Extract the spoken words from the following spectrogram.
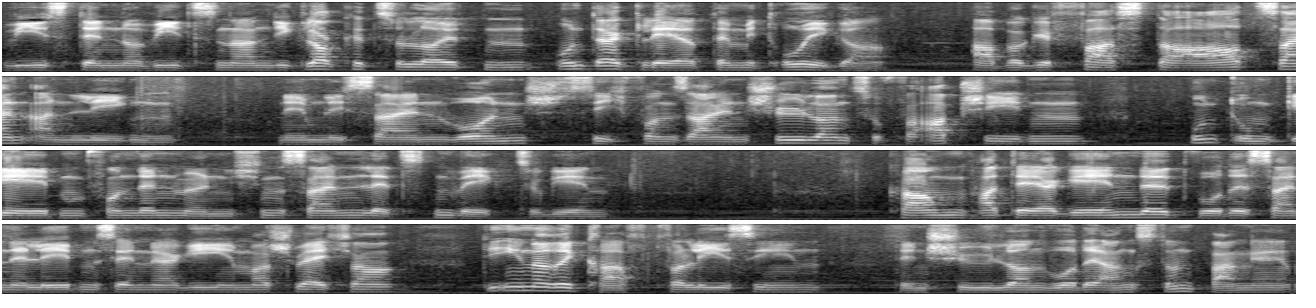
wies den Novizen an, die Glocke zu läuten und erklärte mit ruhiger, aber gefasster Art sein Anliegen, nämlich seinen Wunsch, sich von seinen Schülern zu verabschieden und umgeben von den Mönchen seinen letzten Weg zu gehen. Kaum hatte er geendet, wurde seine Lebensenergie immer schwächer, die innere Kraft verließ ihn, den Schülern wurde Angst und Bange,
